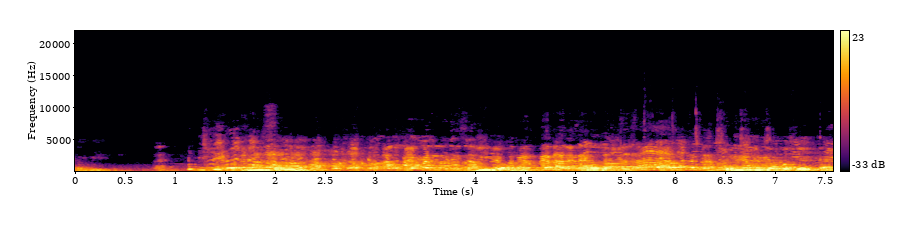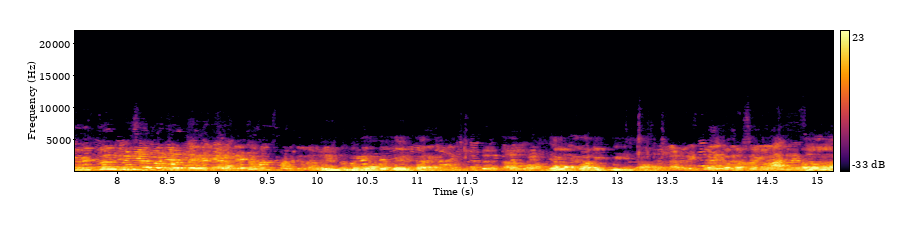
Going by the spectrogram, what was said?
ಕಮ್ಮಿ ಇದೆ. ಈ ಸಮಯ. ಪ್ರಿಂಟ್ ಮೀಡಿಯಾ ಬಗ್ಗೆ ಹೇಳ್ತಾರೆ ಪ್ರಿಂಟ್ ಮೀಡಿಯಾ ಬಗ್ಗೆ ಹೇಳ್ತಾರೆ ಎಲೆಕ್ಟ್ರಾನಿಕ್ ಮೀಡಿಯಾ ಅಲ್ಲಲ್ಲ.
